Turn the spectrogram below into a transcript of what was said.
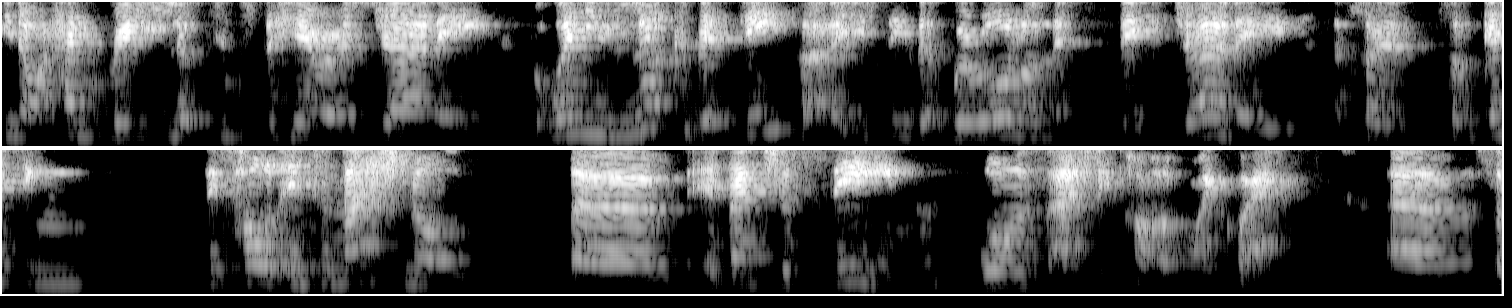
you know, I hadn't really looked into the hero's journey. But when you look a bit deeper, you see that we're all on this big journey, and so sort of getting this whole international uh, adventure scene was actually part of my quest. Um, so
